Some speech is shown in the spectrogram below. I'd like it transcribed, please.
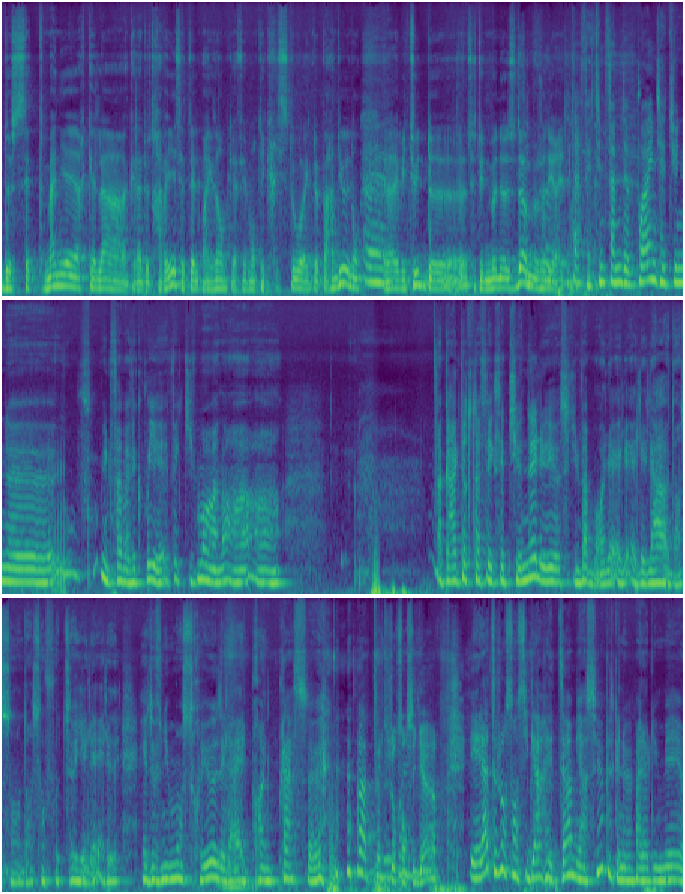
de cette manière qu'elle a, qu'elle a de travailler, c'est elle par exemple qui a fait Monte Cristo avec Depardieu, donc elle a l'habitude de... C'est une meneuse d'hommes, je dirais. Tout à fait, c'est une femme de Poigne, c'est une, euh, une femme avec, oui, effectivement, un, un, caractère tout à fait exceptionnel. Et euh, c'est une femme, bon, elle, elle, est là dans son, dans son fauteuil, elle, elle est devenue monstrueuse, et là, elle prend une place. Euh, elle a toujours son cigare Et elle a toujours son cigare éteint, bien sûr, parce qu'elle ne peut pas l'allumer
